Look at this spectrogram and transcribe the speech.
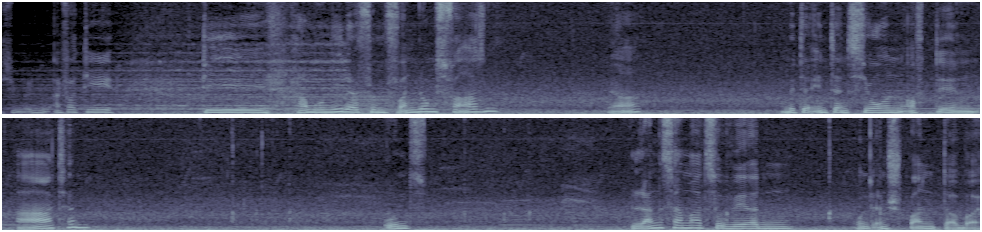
ich, einfach die, die Harmonie der fünf Wandlungsphasen, ja, mit der Intention auf den Atem und langsamer zu werden und entspannt dabei.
